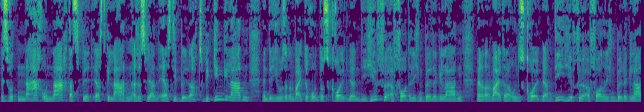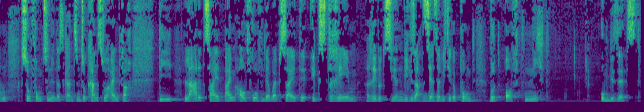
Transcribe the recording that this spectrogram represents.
es wird nach und nach das Bild erst geladen. Also es werden erst die Bilder zu Beginn geladen. Wenn der User dann weiter runter scrollt, werden die hierfür erforderlichen Bilder geladen. Wenn er dann weiter nach unten scrollt, werden die hierfür erforderlichen Bilder geladen. So funktioniert das Ganze. Und so kannst du einfach die Ladezeit beim Aufrufen der Webseite extrem reduzieren. Wie gesagt, sehr, sehr wichtiger Punkt, wird oft nicht umgesetzt.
